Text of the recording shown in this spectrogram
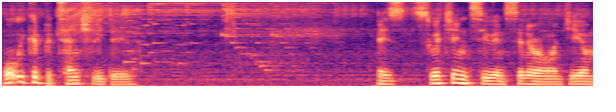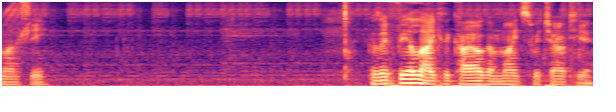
what we could potentially do is switch into Incineroar and Geomancy. Because I feel like the Kyogre might switch out here.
